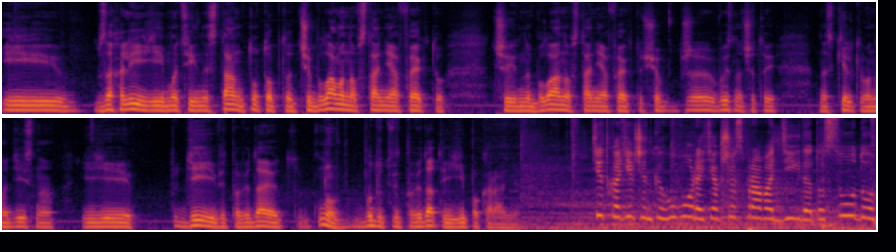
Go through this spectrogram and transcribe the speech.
І взагалі її емоційний стан, ну тобто, чи була вона в стані афекту, чи не була вона в стані афекту, щоб вже визначити, наскільки вона дійсно її дії відповідають, ну, будуть відповідати її покаранню. Тітка дівчинки говорить, якщо справа дійде до суду,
